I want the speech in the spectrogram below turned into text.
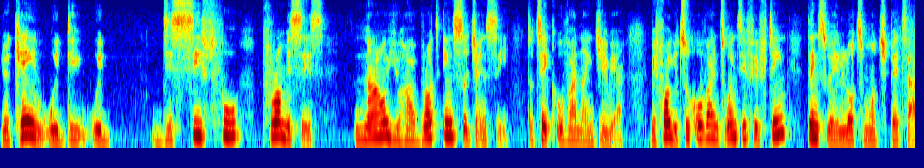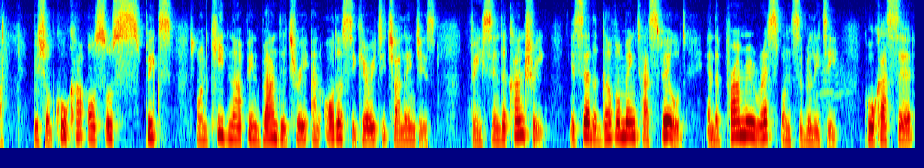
You came with, the, with deceitful promises. Now you have brought insurgency to take over Nigeria. Before you took over in 2015, things were a lot much better. Bishop Kukah also speaks on kidnapping, banditry, and other security challenges facing the country. He said the government has failed in the primary responsibility Kukah said,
